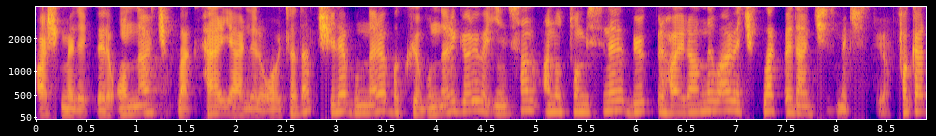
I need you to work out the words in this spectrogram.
aşk melekleri onlar çıplak her yerleri ortada. Şile bunlara bakıyor bunları görüyor ve insan anatomisine büyük bir hayranlığı var ve çıplak beden çizmek istiyor. Fakat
